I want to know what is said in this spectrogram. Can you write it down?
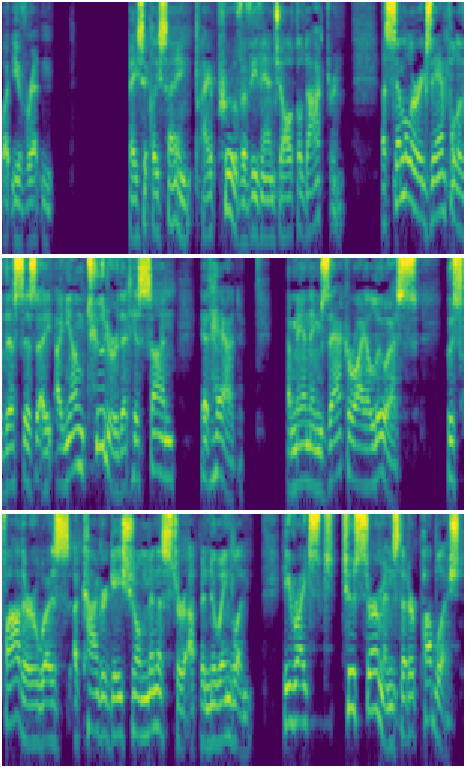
what you've written. Basically saying, I approve of evangelical doctrine. A similar example of this is a, a young tutor that his son had had, a man named Zachariah Lewis, whose father was a congregational minister up in New England. He writes t- two sermons that are published.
